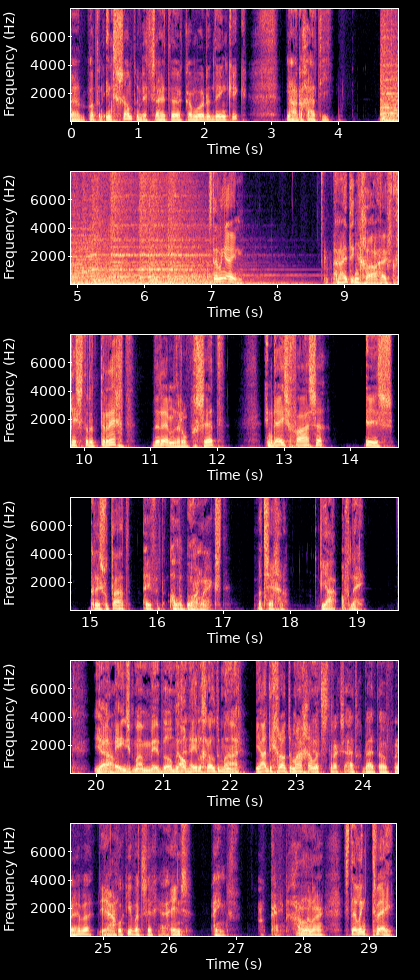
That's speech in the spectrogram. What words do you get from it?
Uh, wat een interessante wedstrijd uh, kan worden, denk ik. Nou, dan gaat hij. Stelling 1. Heitinga heeft gisteren terecht de rem erop gezet. In deze fase is resultaat even het allerbelangrijkst. Wat zeggen we? Ja of nee? Ja, nou, eens, maar met, wel met nou, een hele grote maar. Ja, die grote maar gaan we het straks uitgebreid over hebben. Ja. Kokkie, wat zeg jij? Eens. Eens. Oké, okay, dan gaan we naar stelling 2.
